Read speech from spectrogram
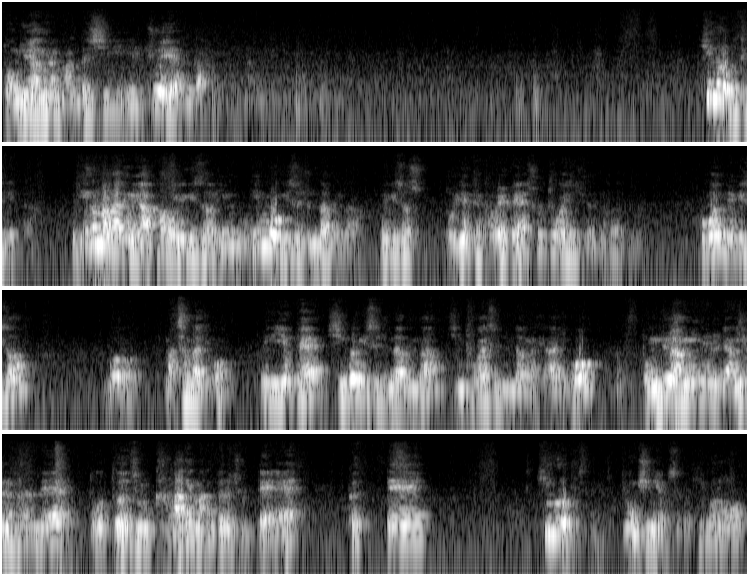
동주양은 반드시 일주해야 한다. 힘으로 버티겠다. 이것만 가지고는 약하고 여기서 임, 임목이 있어준다든가 여기서 또 옆에 바로 옆에 술토가 있어준다든가 혹은 여기서 뭐 마찬가지고 여기 옆에 신금이 있어준다든가 진토가 있어준다든가 해가지고 동주 양인을 양인을 하는데 또 더 좀 강하게 만들어줄 때 그때 힘으로 용신이 없어도 힘으로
